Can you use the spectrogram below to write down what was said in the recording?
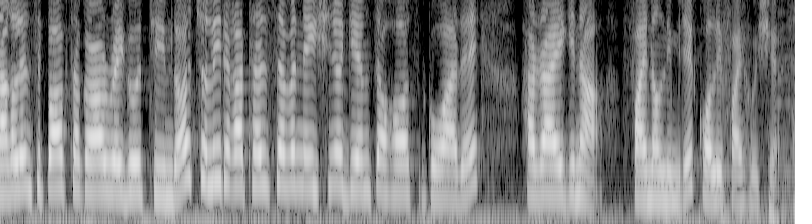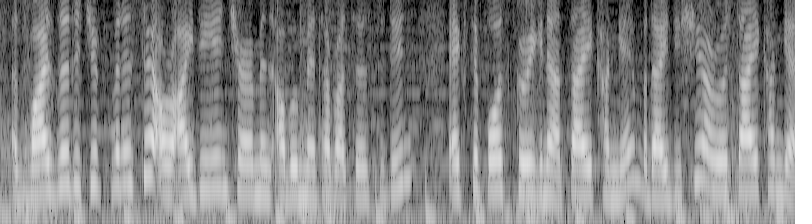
নাগালেণ্ড চিপাক চাকৰা ৰেগু টীম দ চলি থকা থাৰ্টি ছেভেন নেশ্যনেল গেমছ হজ গোৱাৰে হাৰাই কিনে ফাইনেল নিমিতে কোৱালিফাই হৈছে। এডভাইজাৰ চিফ মিনিষ্টাৰ আৰু I D N chairman Abu Metha বাচুদ্দিন এক্সেপ'জ কৰি কিনে তাই খানগে বাদাই দিছে আৰু তাই খানগে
